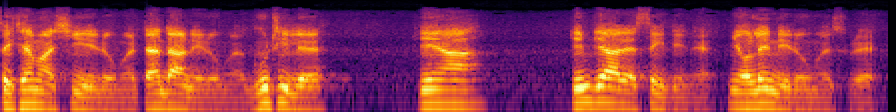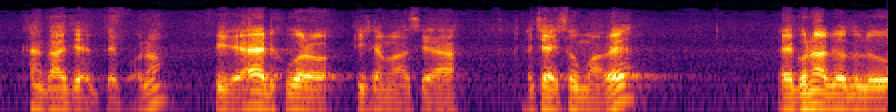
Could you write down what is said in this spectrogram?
စိတ်ထဲမှာရှိနေတော့မယ်တန်းတနေတော့မယ်အခုထိလည်းပြင်းအားပြင်းပြတဲ့စိတ်တွေနဲ့မျောလင့်နေတော့မယ်ဆိုတော့ခံစားချက်အသစ်ပေါ့နော်ပြီးတယ်အဲ့ဒါတခုကတော့ဒီထဲမှာဆရာအကြိုက်ဆုံးပါပဲအဲခုနပြောသလို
